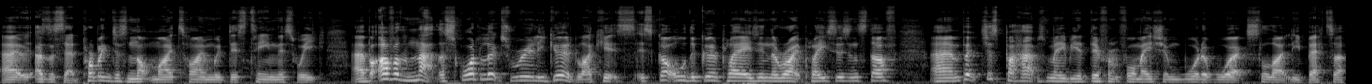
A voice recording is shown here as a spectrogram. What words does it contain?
uh, as I said, probably just not my time with this team this week. Uh, but other than that, the squad looks really good. Like it's it's got all the good players in the right places and stuff. Um, but just perhaps maybe a different formation would have worked slightly better.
